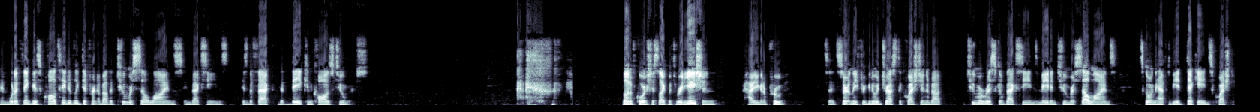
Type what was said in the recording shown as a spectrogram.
And what I think is qualitatively different about the tumor cell lines in vaccines is the fact that they can cause tumors. but of course, just like with radiation, how are you going to prove it? Said, certainly if you're going to address the question about tumor risk of vaccines made in tumor cell lines, it's going to have to be a decades question.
